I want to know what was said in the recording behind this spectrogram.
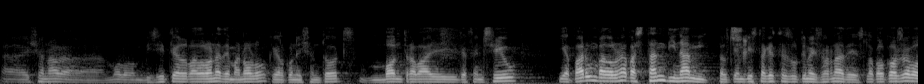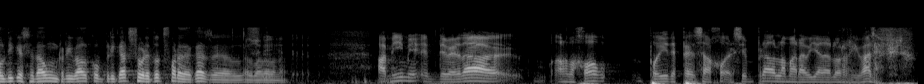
Uh, això anava molt. Visita el Badalona de Manolo, que ja el coneixem tots, un bon treball defensiu, i a part un Badalona bastant dinàmic pel que sí. hem vist aquestes últimes jornades, la qual cosa vol dir que serà un rival complicat, sobretot fora de casa, el, el Badalona. Sí. A mí, de verdad, a lo mejor podéis pensar, joder, siempre hablo la maravilla de los rivales, pero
